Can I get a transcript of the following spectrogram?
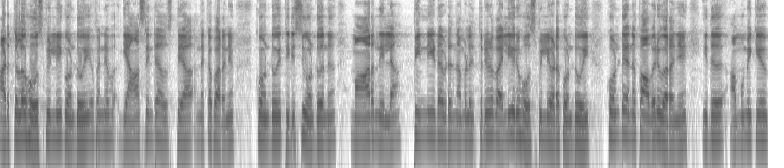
അടുത്തുള്ള ഹോസ്പിറ്റലിൽ കൊണ്ടുപോയി. പിന്നെ ഗ്യാസിന്റെ അവസ്ഥയാ എന്നൊക്കെ പറഞ്ഞ്. കൊണ്ടുപോയി തിരിച്ചു കൊണ്ടുവന്ന്. മാറുന്നില്ല. പിന്നീട് അവിടെ നമ്മൾ ഇത്രയൊരു വലിയൊരു ഹോസ്പിറ്റലിൽ അവിടെ കൊണ്ടുപോയി. കൊണ്ടു കൊണ്ടുവന്നപ്പോൾ അവർ പറഞ്ഞ് ഇത് അമ്മൂമ്മയ്ക്ക്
